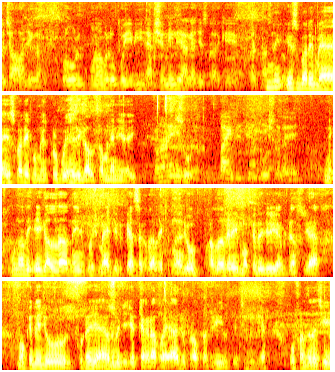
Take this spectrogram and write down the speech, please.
ਬਚਾਅ ਹੋ ਜਾਏਗਾ। ਪਰ ਉਹ ਉਹਨਾਂ ਵੱਲੋਂ ਕੋਈ ਵੀ ਐਕਸ਼ਨ ਨਹੀਂ ਲਿਆ ਗਿਆ ਜਿਸ ਕਰਕੇ ਘਟਨਾ ਨਹੀਂ ਇਸ ਬਾਰੇ ਮੈਂ ਇਸ ਬਾਰੇ ਕੋਈ ਮੇਰੇ ਕੋਲ ਕੋਈ ਇਹੋ ਜਿਹੀ ਗੱਲ ਸਾਹਮਣੇ ਨਹੀਂ ਆਈ। ਉਹਨਾਂ ਨੇ ਬਾਈਟ ਦਿੱਤੀਆਂ ਦੋਸ਼ ਲਗਾਏ। ਨਹੀਂ ਉਹਨਾਂ ਦੀ ਇਹ ਗੱਲ ਦਾ ਨਹੀਂ ਕੁਝ ਮੈਂ ਜ਼ਿਕਰ ਕਹਿ ਸਕਦਾ ਲੇਕਿਨ ਜੋ ਫਰਦਰ ਜਿਹੜੀ ਮੌਕੇ ਤੇ ਜਿਹੜੀ ਐਵੀਡੈਂਸ ਜਾਂ ਮੌਕੇ ਤੇ ਜੋ ਫੁਟੇਜ ਹੈ ਉਹਦੇ ਵਿੱਚ ਜਿਹੜਾ ਝਗੜਾ ਹੋਇਆ, ਜੋ ਪ੍ਰੋਪਰ ਜਿਹੜੀ ਉਹਦੇ ਹੋਈ ਹੈ ਉਹ ਫਰਦਰ ਅਸੀਂ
